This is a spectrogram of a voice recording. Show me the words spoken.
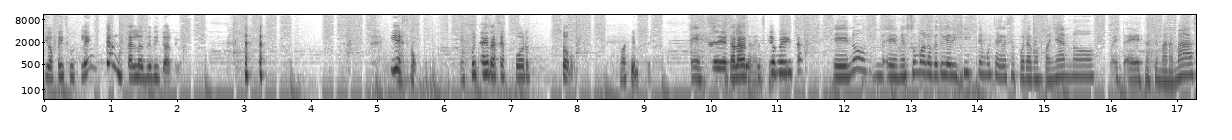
tío Facebook le encantan los deditos arriba. y eso, muchas gracias por todo, como siempre. Eh, palabras de cierre? Eh, no, eh, me sumo a lo que tú ya dijiste. Muchas gracias por acompañarnos esta, esta semana más,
